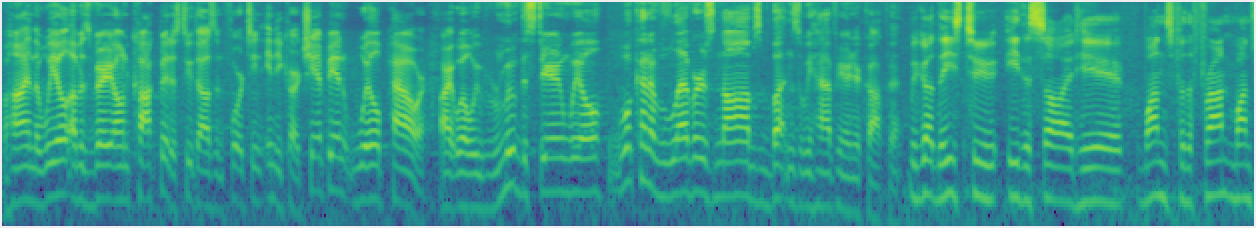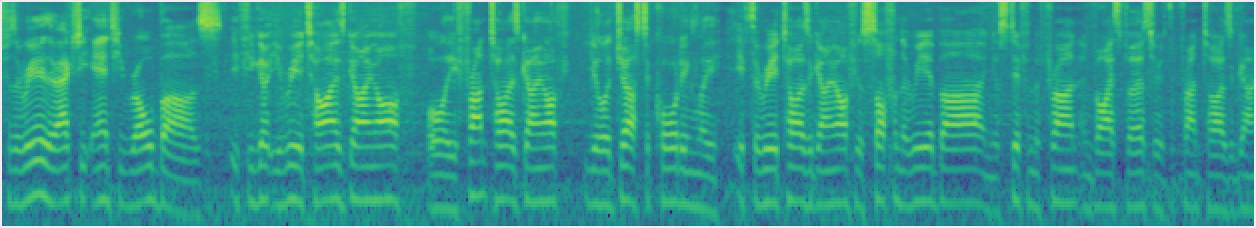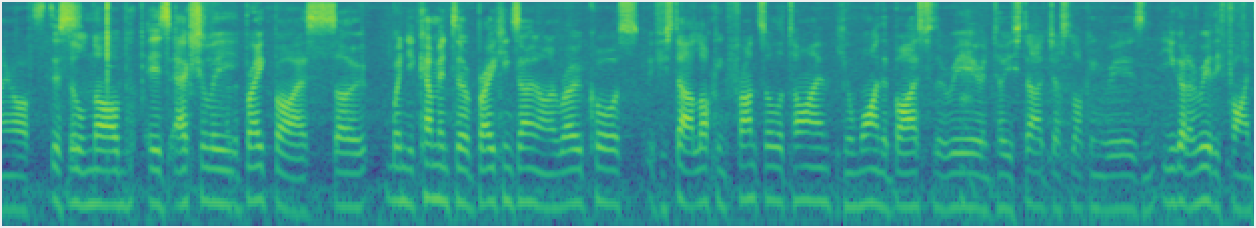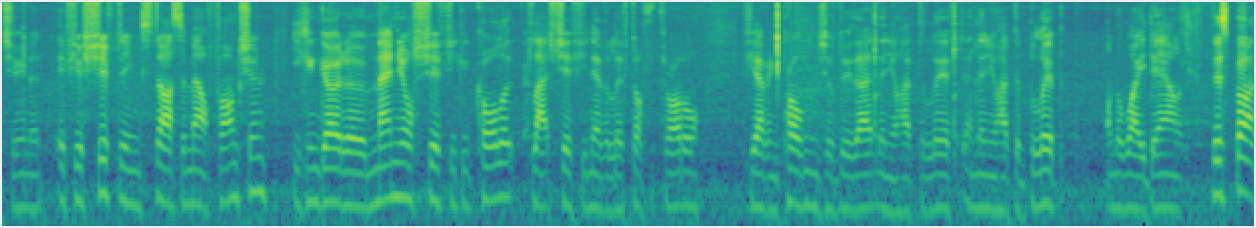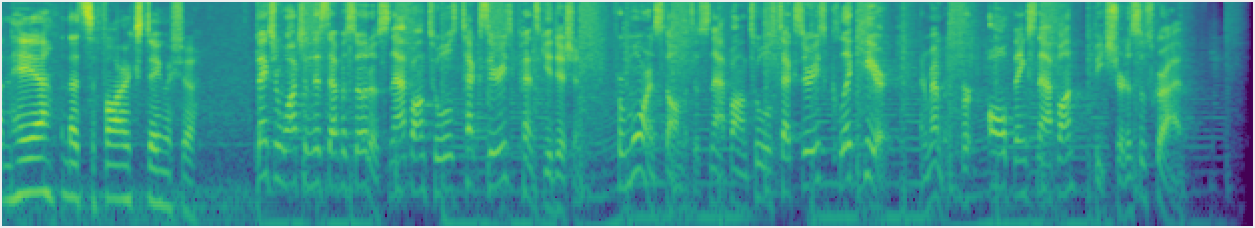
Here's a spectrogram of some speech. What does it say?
Behind the wheel of his very own cockpit is 2014 IndyCar champion Will Power. All right, well, we've removed the steering wheel. What kind of levers, knobs, buttons do we have here in your cockpit? We've got these two either side here. One's for the front, one's for the rear. They're actually anti-roll bars. If you've got your rear tires going off or your front tires going off, you'll adjust accordingly. If the rear tires are going off, you'll soften the rear bar and you'll stiffen the front and vice versa if the front tires are going off. This little knob is actually the brake bias. So when you come into a braking zone on a road course, if you start locking fronts all the time, you can wind the bias to the rear hmm. until you start just locking rears and you got to really fine tune it. If your shifting starts to malfunction, you can go to manual shift, you could call it. Flat shift, you never lift off the throttle. If you're having problems, you'll do that, and then you'll have to lift, and then you'll have to blip on the way down. This button here, that's the fire extinguisher. Thanks for watching this episode of Snap-on Tools Tech Series Penske Edition. For more installments of Snap-on Tools Tech Series, click here. And remember, for all things Snap-on, be sure to subscribe.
